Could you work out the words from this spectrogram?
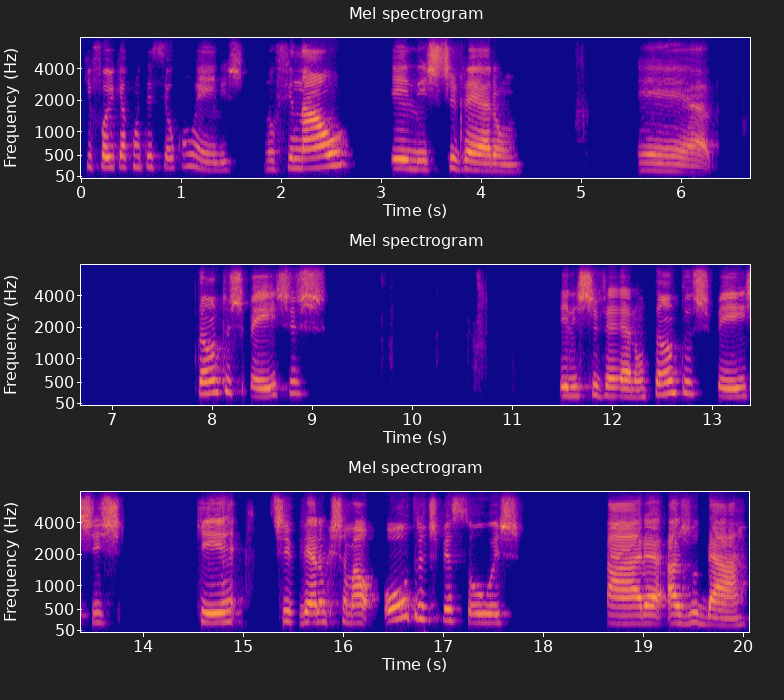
que foi o que aconteceu com eles. No final, eles tiveram é, tantos peixes, eles tiveram tantos peixes que tiveram que chamar outras pessoas para ajudar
